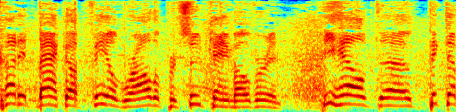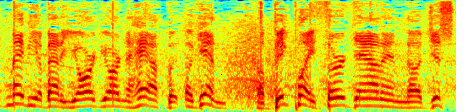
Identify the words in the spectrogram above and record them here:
cut it back upfield where all the pursuit came over, and he held, uh, picked up maybe about a yard, yard and a half. But again, a big play, third down, and uh, just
